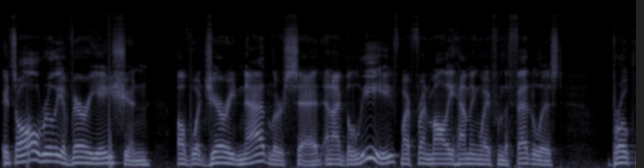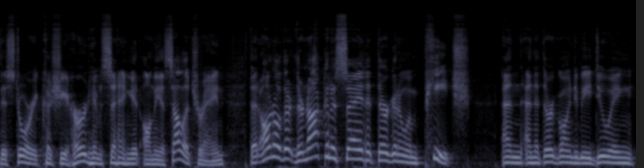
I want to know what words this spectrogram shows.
It's all really a variation of what Jerry Nadler said, and I believe my friend Mollie Hemingway from The Federalist broke this story because she heard him saying it on the Acela train that, oh no, they're, they're not going to say that they're going to impeach and, and that they're going to be doing,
